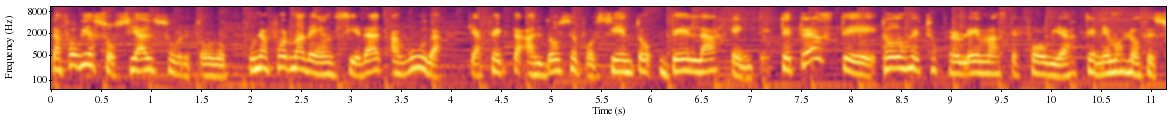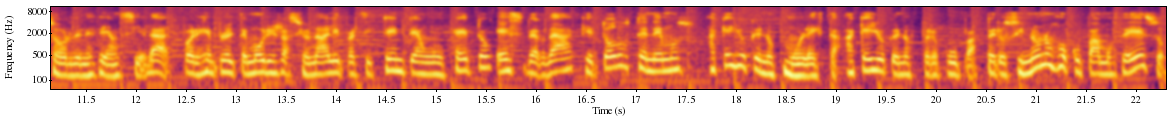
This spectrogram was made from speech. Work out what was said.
la fobia social sobre todo, una forma de ansiedad aguda que afecta al 12% de la gente. Detrás de todos estos problemas de fobia tenemos los desórdenes de ansiedad. Por ejemplo, el temor irracional y persistente a un objeto. Es verdad que todos tenemos aquello que nos molesta, aquello que nos preocupa, pero si no nos ocupamos de eso,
